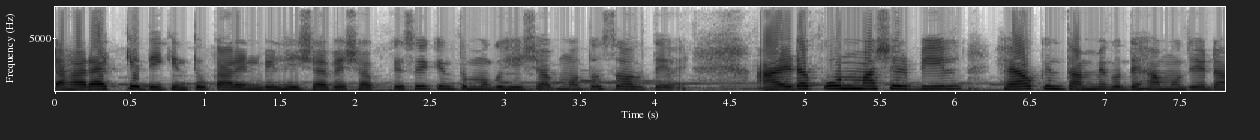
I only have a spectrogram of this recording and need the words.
টাহার এককে দিই কিন্তু কারেন্ট বিল হিসাবে সব কিছুই কিন্তু মোক হিসাব মতো চলতে হয়। আর এটা কোন মাসের বিল হ্যাঁ কিন্তু আমি দেখামো যে এটা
